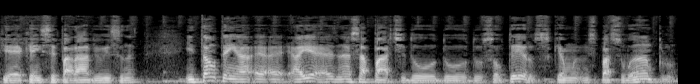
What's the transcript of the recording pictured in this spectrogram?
Que é, que é inseparável isso, né? Então tem a- a- aí é nessa parte do, do- dos solteiros, que é um espaço amplo,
